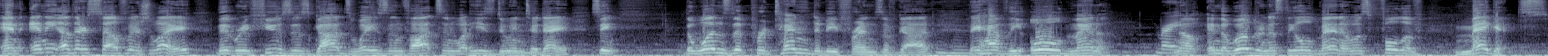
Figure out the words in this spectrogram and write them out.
and any other selfish way that refuses God's ways and thoughts and what He's doing today. See, the ones that pretend to be friends of God, they have the old manna. right. Now, in the wilderness, the old manna was full of maggots.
